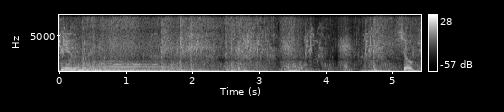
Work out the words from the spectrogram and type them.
入焼却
